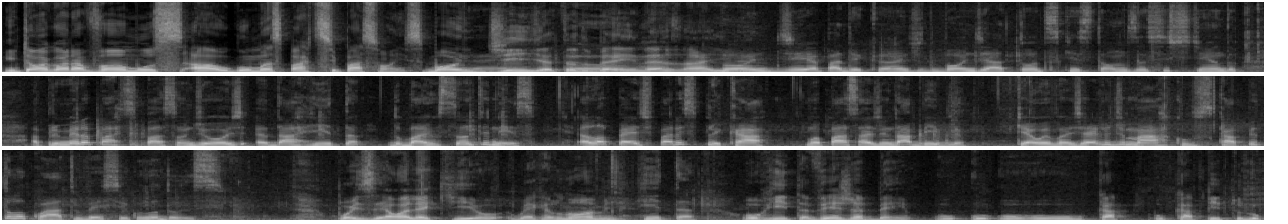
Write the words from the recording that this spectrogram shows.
Então agora vamos a algumas participações. Bom certo. dia, tudo bem, né, Zaira? Bom dia, Padre Cândido. Bom dia a todos que estão nos assistindo. A primeira participação de hoje é da Rita, do bairro Santo Inês. Ela pede para explicar uma passagem da Bíblia, que é o Evangelho de Marcos, capítulo 4, versículo 12. Pois é, olha aqui, como é que é o nome? Rita. Ô Rita, veja bem, o, o, o, cap, o capítulo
